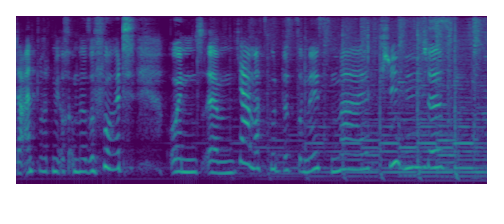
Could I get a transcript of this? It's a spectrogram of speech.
Da antworten wir auch immer sofort. Und ähm, ja, macht's gut, bis zum nächsten Mal. Tschüss. Tschüss.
